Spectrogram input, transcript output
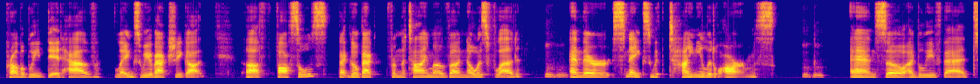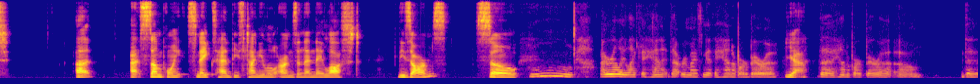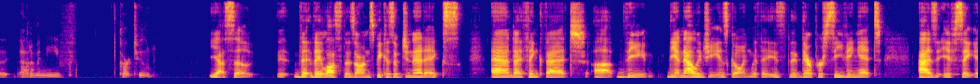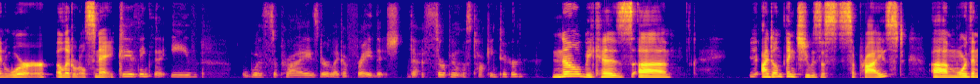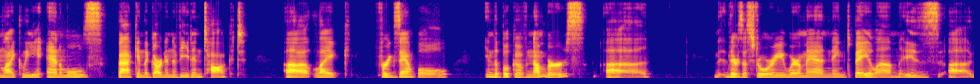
probably did have legs we have actually got uh, fossils that go back from the time of uh, noah's flood Mm-hmm. and they're snakes with tiny little arms Mm-hmm. and so i believe that uh, at some point snakes had these tiny little arms and then they lost these arms so Mm. I really like the Hanna. That reminds me of the Hanna Barbera, yeah the Hanna Barbera, um, the Adam and Eve cartoon. Yeah, so they, they lost those arms because of genetics, and I think that uh, the the analogy is going with it is that they're perceiving it as if Satan were a literal snake. Do you think that Eve was surprised or like afraid that sh- that a serpent was talking to her? No, because uh, I don't think she was surprised. Uh, more than likely, animals back in the Garden of Eden talked. Uh, like, for example, in the book of Numbers, uh, there's a story where a man named Balaam is uh,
